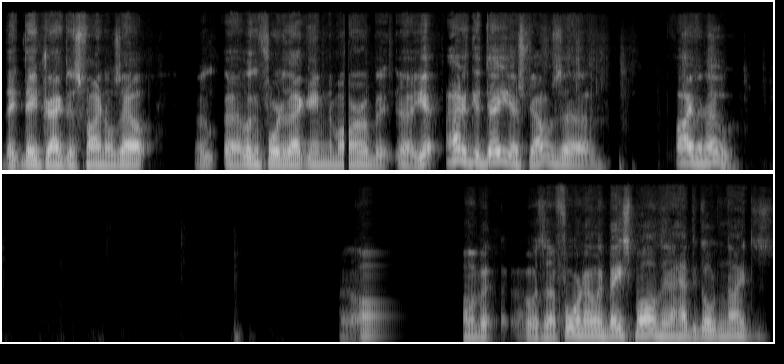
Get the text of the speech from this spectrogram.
They they dragged this finals out. Uh, looking forward to that game tomorrow. But uh, yeah, I had a good day yesterday. I was uh five and zero. Oh. Uh, I was uh, four and zero in baseball, and then I had the Golden Knights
